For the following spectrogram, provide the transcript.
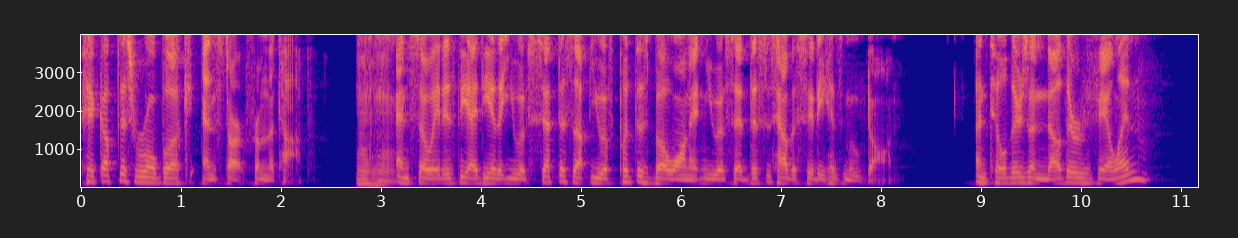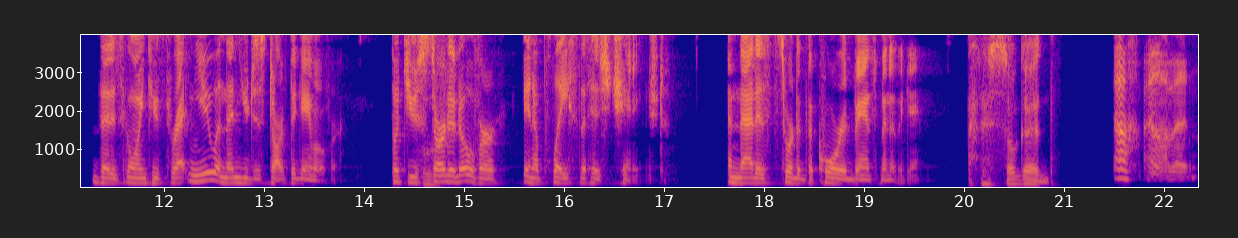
pick up this rule book and start from the top. Mm-hmm. And so it is the idea that you have set this up, you have put this bow on it, and you have said, this is how the city has moved on. Until there's another villain that is going to threaten you, and then you just start the game over. But you started over in a place that has changed. And that is sort of the core advancement of the game. They're so good. Oh, I love it.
